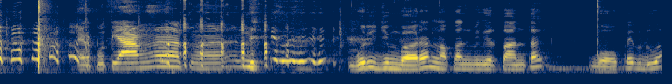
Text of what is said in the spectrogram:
air putih anget man Gue di Jimbaran makan pinggir pantai, gope berdua.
